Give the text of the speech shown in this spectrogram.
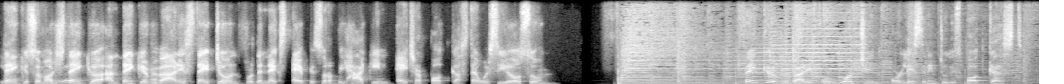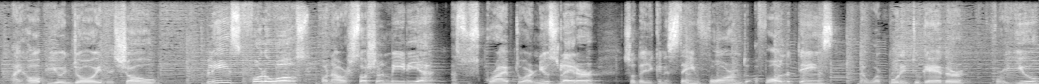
Yeah. Thank you so much. Thank you, and thank you, everybody. Stay tuned for the next episode of the Hacking HR podcast. I will see you all soon. Thank you everybody for watching or listening to this podcast. I hope you enjoyed the show. Please follow us on our social media and subscribe to our newsletter so that you can stay informed of all the things that we're putting together for you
